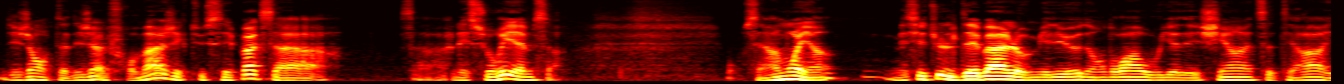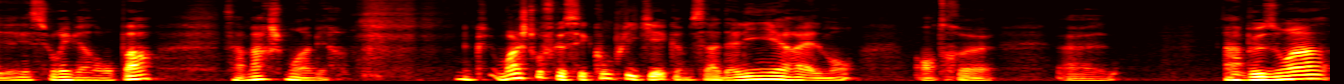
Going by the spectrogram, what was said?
des gens que tu as déjà le fromage et que tu ne sais pas que ça, ça, les souris aiment ça. C'est un moyen, mais si tu le déballes au milieu d'endroits où il y a des chiens, etc., les souris ne viendront pas, ça marche moins bien. moi, je trouve que c'est compliqué comme ça d'aligner réellement entre euh, un besoin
